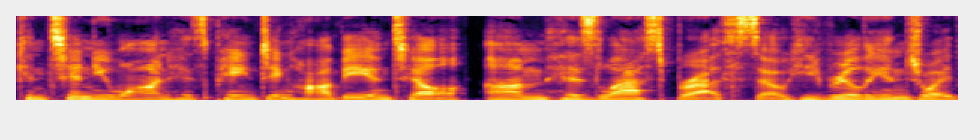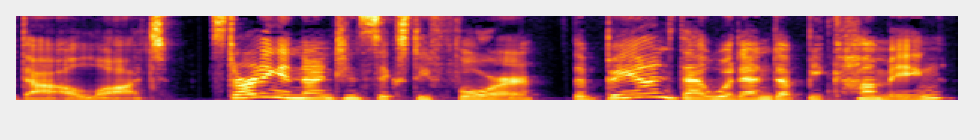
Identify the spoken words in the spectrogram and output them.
continue on his painting hobby until um, his last breath. So he really enjoyed that a lot. Starting in 1964, the band that would end up becoming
